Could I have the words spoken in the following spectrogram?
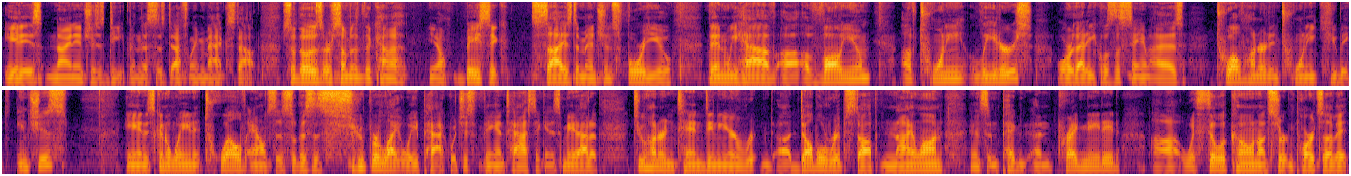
it is nine inches deep. And this is definitely maxed out. So those are some of the kind of, you know, basic size dimensions for you. Then we have uh, a volume of 20 liters, or that equals the same as 1,220 cubic inches and it's going to weigh in at 12 ounces. So this is super lightweight pack, which is fantastic. And it's made out of 210 denier uh, double ripstop nylon, and it's impregnated uh, with silicone on certain parts of it.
